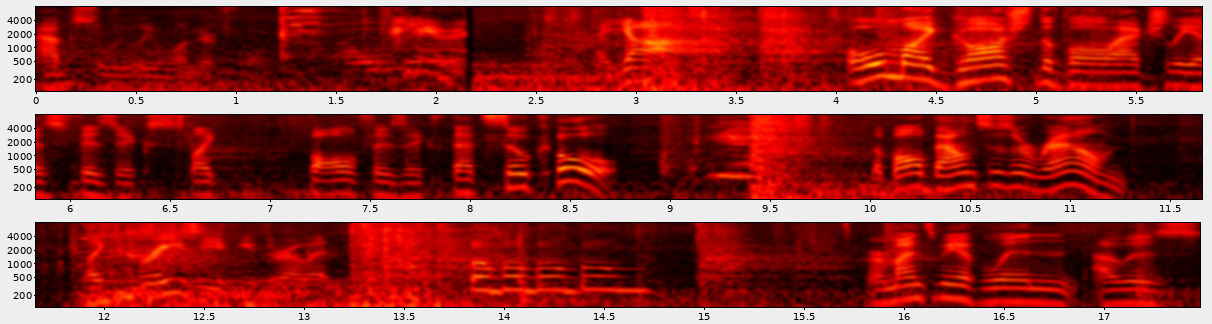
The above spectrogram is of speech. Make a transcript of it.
Absolutely wonderful. Hiya! Oh my gosh, the ball actually has physics. Like, ball physics. That's so cool! The ball bounces around. Like crazy if you throw it. Boom, boom, boom, boom. Reminds me of when I was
